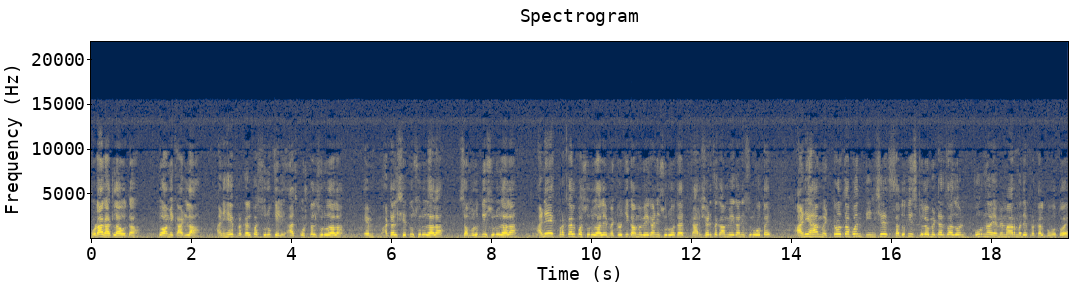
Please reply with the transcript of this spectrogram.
खोडा घातला होता तो आम्ही काढला आणि हे प्रकल्प सुरू केले. आज कोस्टल सुरू झाला एम अटल सेतू सुरू झाला समृद्धी सुरू झाला अनेक प्रकल्प सुरू झाले. मेट्रोची कामं वेगाने सुरू होत आहेत कारशेडचं काम वेगाने सुरू होत आहे आणि हा मेट्रोचा पण तीनशे सदोतीस किलोमीटरचा जो पूर्ण एम एम आरमध्ये प्रकल्प होतोय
